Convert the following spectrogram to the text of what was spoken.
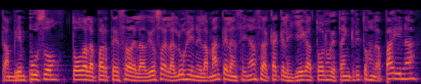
también puso toda la parte esa de la diosa de la luz y en el amante de la enseñanza acá que les llega a todos los que están inscritos en la página.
